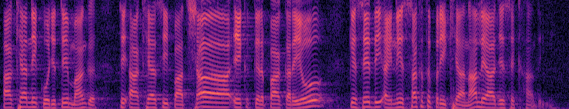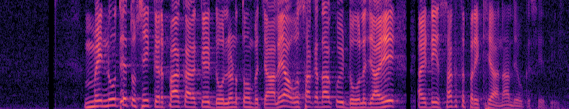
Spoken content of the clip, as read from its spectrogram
ਆਖਿਆ, ਨਹੀਂ, ਕੁਝ ਤੇ ਮੰਗ। ਤੇ ਆਖਿਆ ਸੀ, ਪਾਤਸ਼ਾਹ, ਇੱਕ ਕਿਰਪਾ ਕਰਿਓ, ਕਿਸੇ ਦੀ ਇੰਨੀ ਸਖਤ ਪ੍ਰੀਖਿਆ ਨਾ ਲਿਆ ਜੇ ਸਿੱਖਾਂ ਦੀ। ਮੈਨੂੰ ਤੇ ਤੁਸੀਂ ਕਿਰਪਾ ਕਰਕੇ ਡੋਲਣ ਤੋਂ ਬਚਾ ਲਿਆ, ਹੋ ਸਕਦਾ ਕੋਈ ਡੋਲ ਜਾਏ, ਐਡੀ ਸਖਤ ਪ੍ਰੀਖਿਆ ਨਾ ਲਿਓ ਕਿਸੇ ਦੀ।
